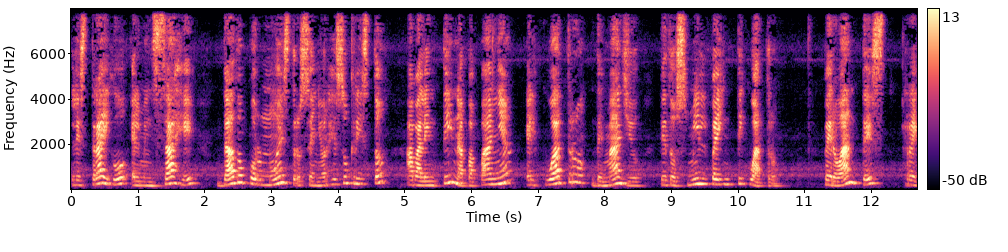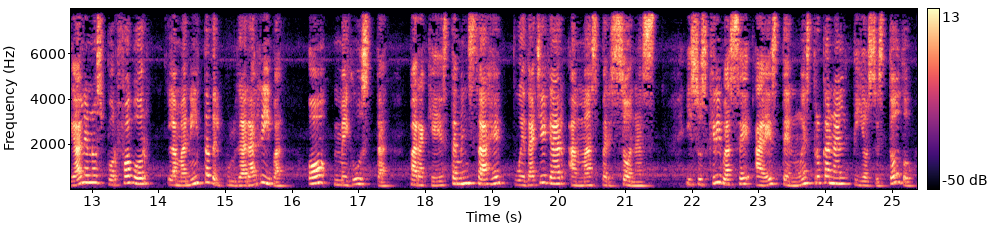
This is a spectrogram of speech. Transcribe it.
les traigo el mensaje dado por nuestro Señor Jesucristo a Valentina Papaña el 4 de mayo de 2024. Pero antes, regálenos por favor la manita del pulgar arriba o me gusta para que este mensaje pueda llegar a más personas. Y suscríbase a este nuestro canal Dios es todo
